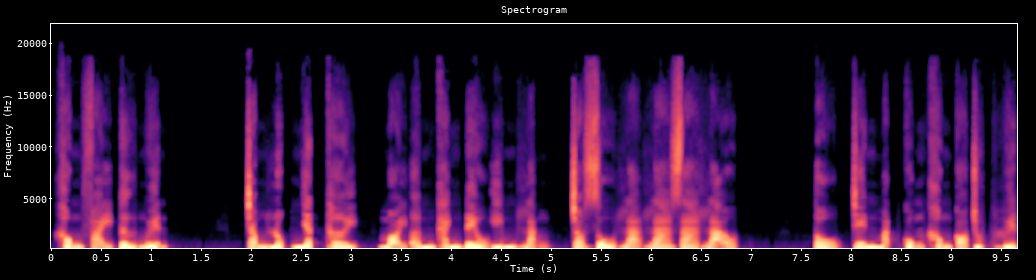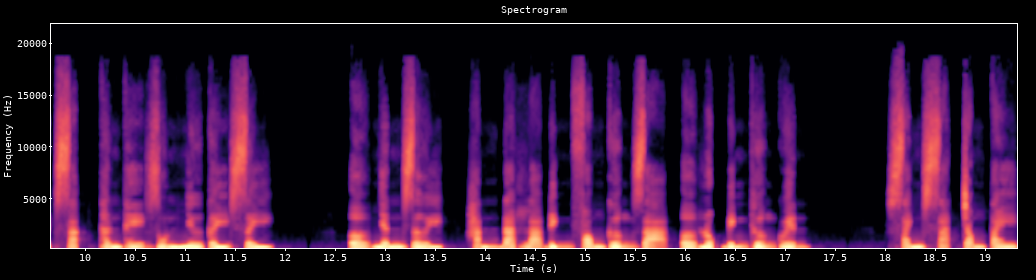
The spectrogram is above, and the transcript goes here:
Không phải tự nguyện. Trong lúc nhất thời, mọi âm thanh đều im lặng, cho dù là la gia lão. Tổ trên mặt cũng không có chút huyết sắc, thân thể run như cầy sấy. Ở nhân giới, hắn đã là đỉnh phong cường giả, ở lúc bình thường quyền. Xanh sát trong tay,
